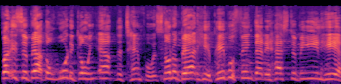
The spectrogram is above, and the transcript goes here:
But it's about the water going out the temple. It's not about here. People think that it has to be in here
